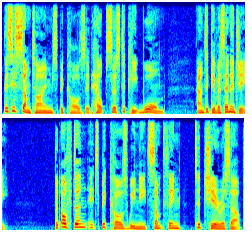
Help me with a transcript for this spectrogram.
This is sometimes because it helps us to keep warm and to give us energy, but often it's because we need something to cheer us up.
